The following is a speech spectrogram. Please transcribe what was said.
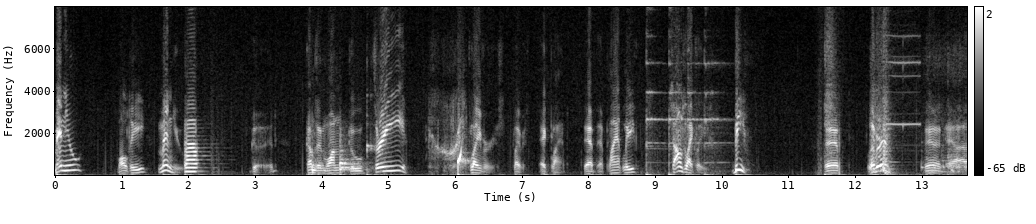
Menu. Multi. Menu. Good. Comes in one, two, three. Flavors. Flavors. Eggplant. Uh, plant leaf. Sounds like leaf. Beef. Uh, liver. Uh, uh,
